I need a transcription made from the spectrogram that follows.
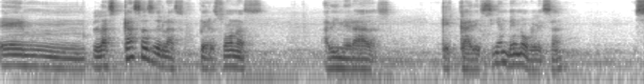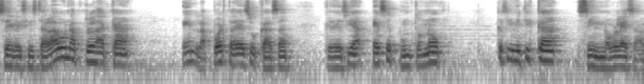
en las casas de las personas adineradas que carecían de nobleza, se les instalaba una placa en la puerta de su casa que decía ese punto que significa sin nobleza,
